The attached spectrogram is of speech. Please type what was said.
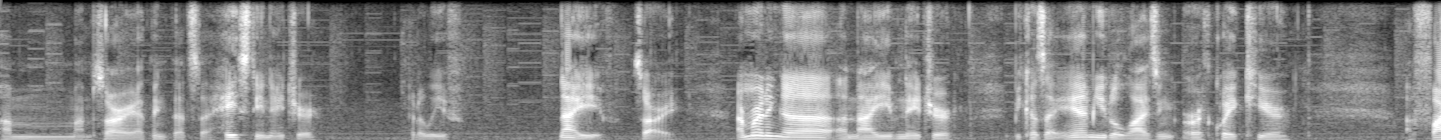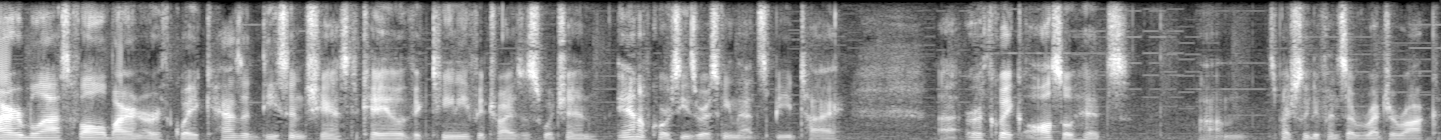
um, I'm sorry, I think that's a hasty nature, I believe. Naive, sorry. I'm running a, a naive nature because I am utilizing Earthquake here. A Fire Blast followed by an Earthquake has a decent chance to KO Victini if he tries to switch in, and of course he's risking that speed tie. Uh, Earthquake also hits, um, especially defensive Regirock,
